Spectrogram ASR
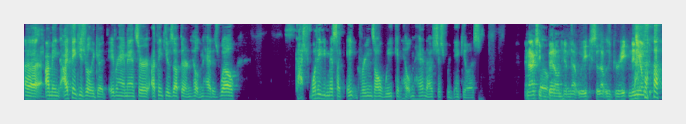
Uh, I mean, I think he's really good. Abraham Ancer, I think he was up there in Hilton Head as well. Gosh, what did he miss? Like eight greens all week in Hilton Head? That was just ridiculous. And I actually Oh. bet on him that week, so that was great. And then you know,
